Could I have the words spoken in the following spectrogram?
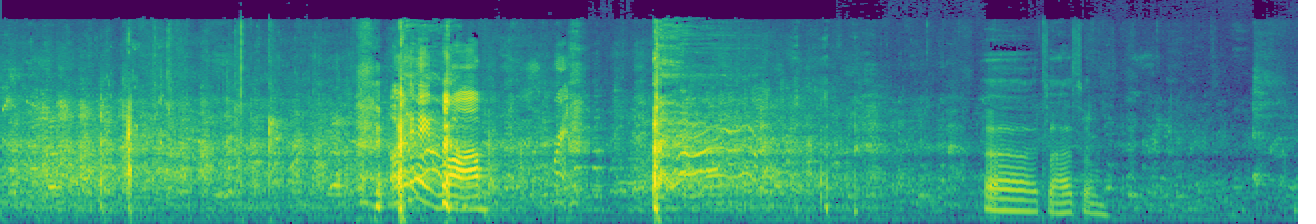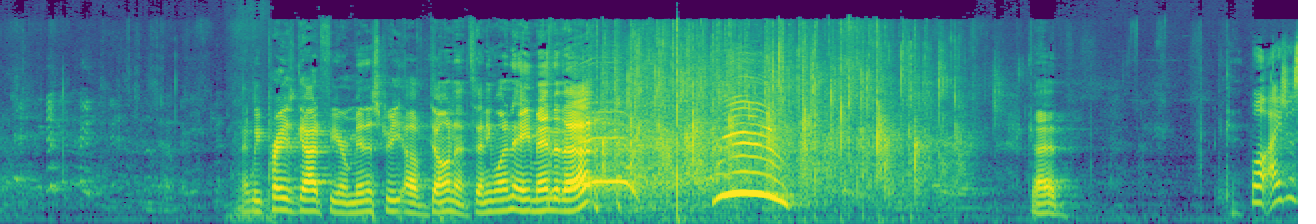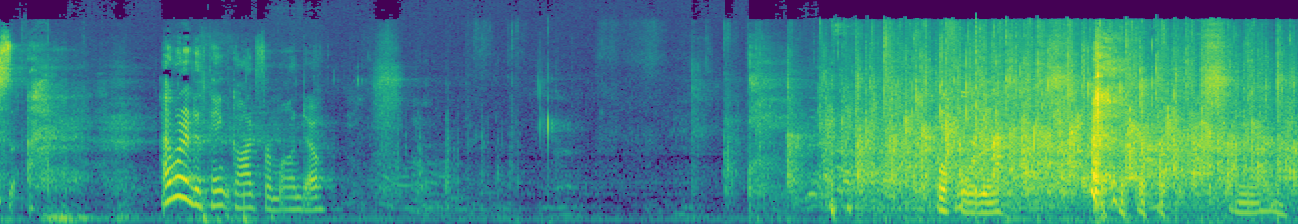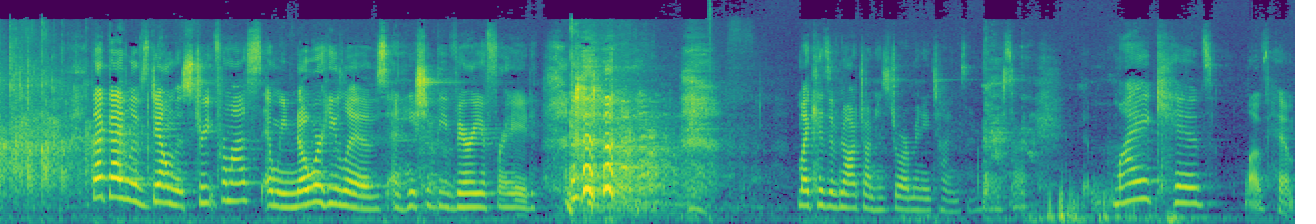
okay, Rob. Ah, oh, that's awesome. And we praise God for your ministry of donuts. Anyone amen to that? Woo! Go ahead. Okay. Well, I just, I wanted to thank God for Mondo. Forward in. That guy lives down the street from us, and we know where he lives, and he should be very afraid. My kids have knocked on his door many times. I'm very sorry. My kids love him.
